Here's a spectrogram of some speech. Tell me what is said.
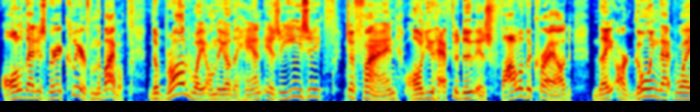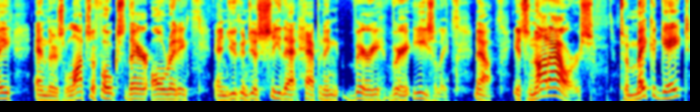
All of that is very clear from the Bible. The broad way, on the other hand, is easy to find. All you have to do is follow the crowd. They are going that way, and there's lots of folks there already, and you can just see that happening very, very easily. Now, it's not ours to make a gate,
